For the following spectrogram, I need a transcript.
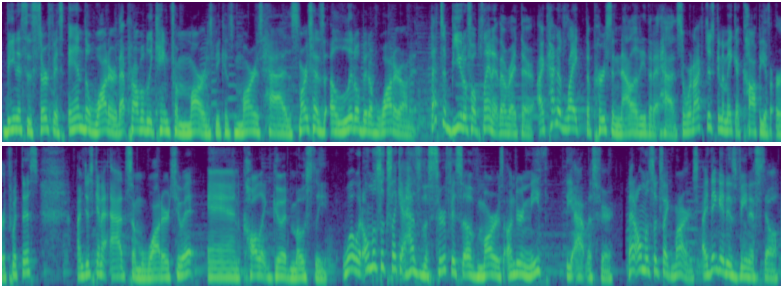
Venus's surface and the water. That probably came from Mars because Mars has Mars has a little bit of water on it. That's a beautiful planet though right there. I kind of like the personality that it has. So we're not just gonna make a copy of Earth with this. I'm just gonna add some water to it and call it good mostly. Whoa, it almost looks like it has the surface of Mars underneath the atmosphere. That almost looks like Mars. I think it is Venus still,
